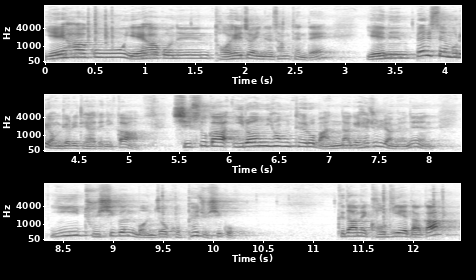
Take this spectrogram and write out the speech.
얘하고 얘하고는 더해져 있는 상태인데 얘는 뺄셈으로 연결이 돼야 되니까 지수가 이런 형태로 만나게 해주려면은 이 두 식은 먼저 곱해주시고 그 다음에 거기에다가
